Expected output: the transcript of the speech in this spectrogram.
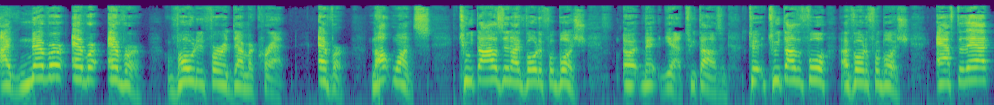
I've never, ever, ever voted for a Democrat. Ever. Not once. 2000, I voted for Bush. Uh, yeah, 2000. T- 2004, I voted for Bush. After that,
